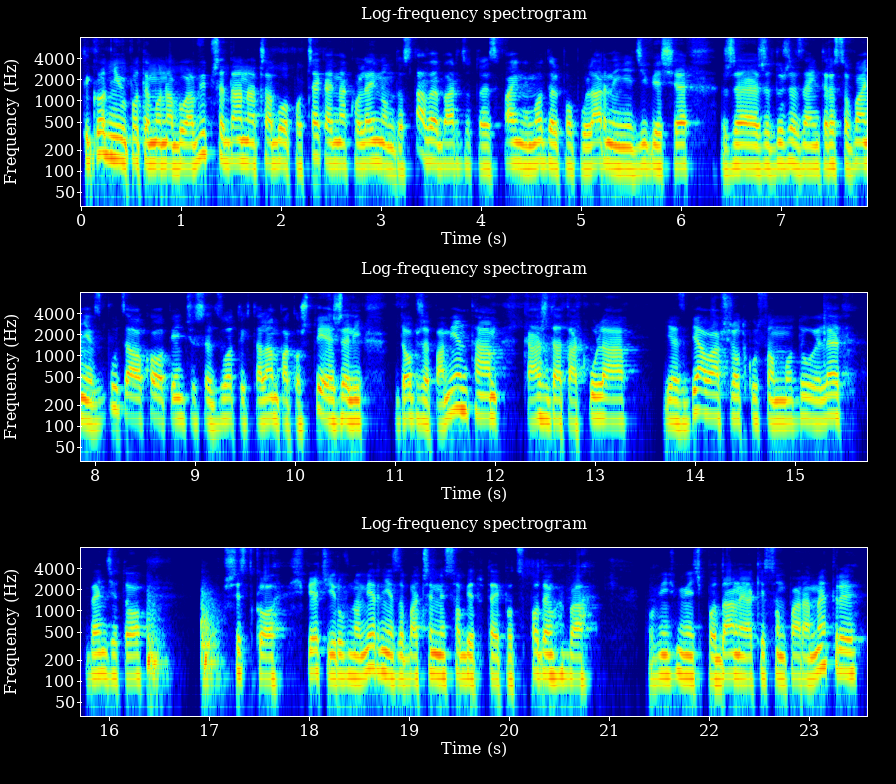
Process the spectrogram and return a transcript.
tygodni. Potem ona była wyprzedana. Trzeba było poczekać na kolejną dostawę. Bardzo to jest fajny model, popularny. Nie dziwię się, że, że duże zainteresowanie wzbudza. Około 500 zł ta lampa kosztuje, jeżeli dobrze pamiętam. Każda ta kula jest biała, w środku są moduły LED, będzie to wszystko świeci równomiernie. Zobaczymy sobie tutaj pod spodem, chyba powinniśmy mieć podane, jakie są parametry.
